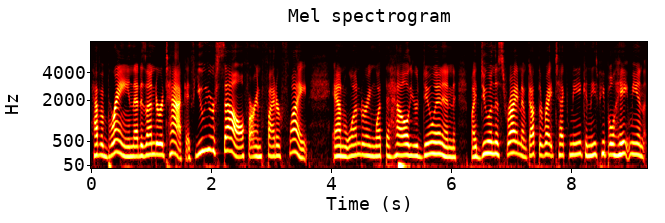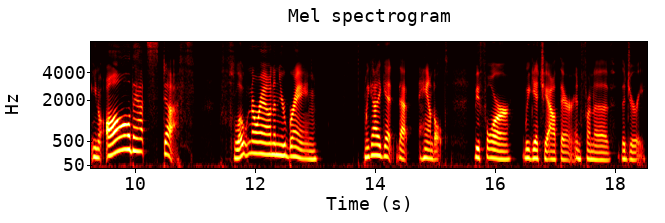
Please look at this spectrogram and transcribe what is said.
have a brain that is under attack. If you yourself are in fight or flight and wondering what the hell you're doing and am I doing this right and I've got the right technique and these people hate me and you know all that stuff floating around in your brain. We got to get that handled before we get you out there in front of the jury.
